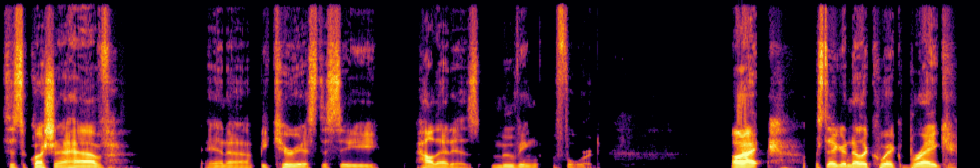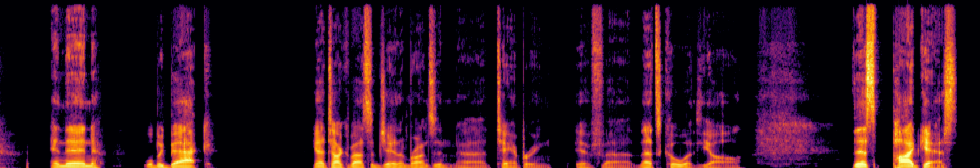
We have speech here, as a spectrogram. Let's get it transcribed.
it's just a question I have, and uh, be curious to see how that is moving forward. All right, let's take another quick break, and then we'll be back. Got to talk about some Jalen Brunson uh, tampering, if uh, that's cool with y'all. This podcast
